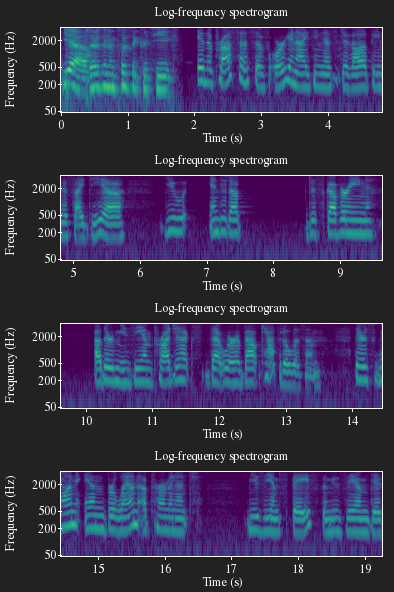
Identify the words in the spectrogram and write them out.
Yeah, there's an implicit critique. In the process of organizing this, developing this idea, you ended up discovering other museum projects that were about capitalism. There's one in Berlin, a permanent museum space, the Museum des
